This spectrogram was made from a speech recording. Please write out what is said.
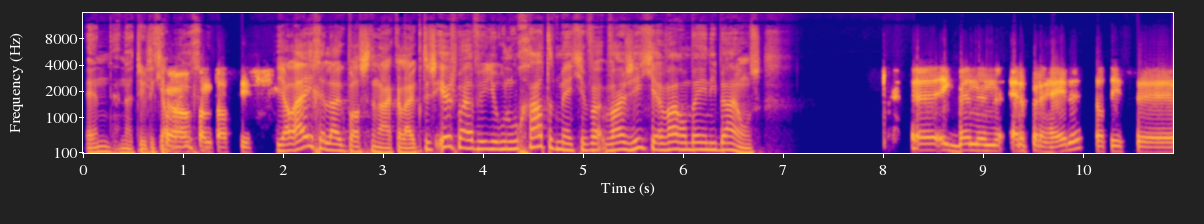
En natuurlijk jouw, Oh, eigen, fantastisch. jouw eigen Luik Bastenakenluik. Dus eerst maar even Jeroen, hoe gaat het met je? Waar, waar zit je en waarom ben je niet bij ons? Eh, ik ben in Erperheide. Dat is eh,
